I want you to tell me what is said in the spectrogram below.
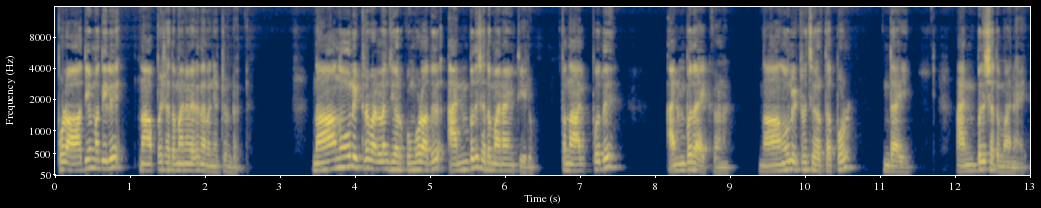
അപ്പോൾ ആദ്യം അതിൽ നാൽപ്പത് ശതമാനം വരെ നിറഞ്ഞിട്ടുണ്ട്. നാനൂറ് ലിറ്റർ വെള്ളം ചേർക്കുമ്പോൾ അത് അൻപത് ശതമാനമായി തീരും. അപ്പം നാൽപ്പത് അൻപതായിക്കാണ് നാനൂറ് ലിറ്റർ ചേർത്തപ്പോൾ എന്തായി? അൻപത് ശതമാനമായി.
